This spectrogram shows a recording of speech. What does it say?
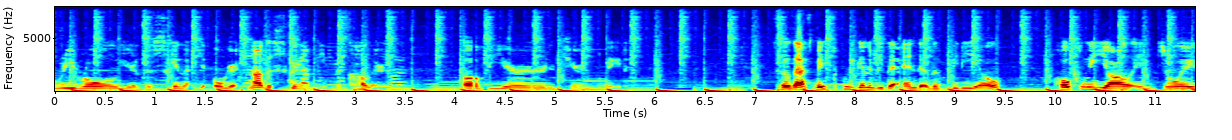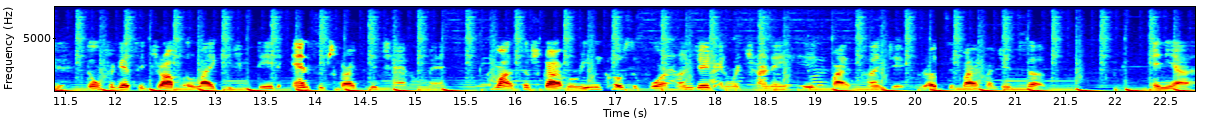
re-roll your the skin or not the skin I mean the color of your Kieran blade so that's basically gonna be the end of the video hopefully y'all enjoyed don't forget to drop a like if you did and subscribe to the channel man come on subscribe. We're really close to 400 and we're trying to hit 500 road to 500 subs. And yeah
